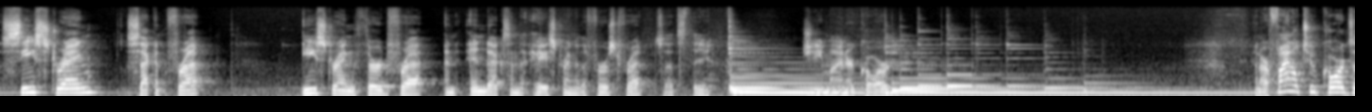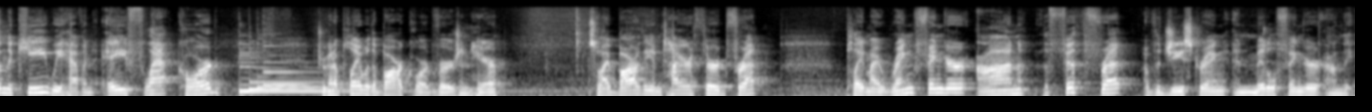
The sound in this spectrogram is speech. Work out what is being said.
C string, second fret, E string, third fret, and index on the A string of the first fret. So that's the G minor chord. And our final two chords on the key, we have an A flat chord, which we're gonna play with a bar chord version here. So I bar the entire third fret, play my ring finger on the fifth fret of the G string and middle finger on the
